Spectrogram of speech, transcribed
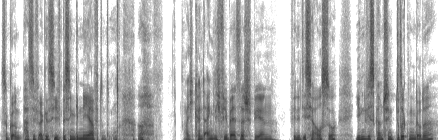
so passiv-aggressiv ein bisschen genervt und ah, Ich könnte eigentlich viel besser spielen. findet ihr es ja auch so? Irgendwie ist es ganz schön drückend, oder?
